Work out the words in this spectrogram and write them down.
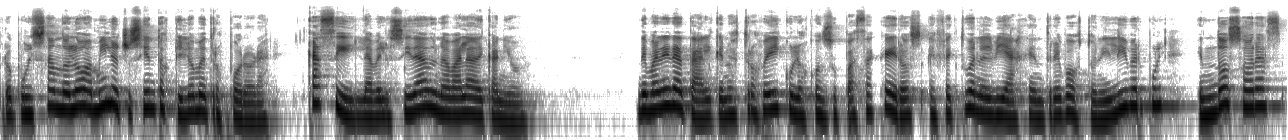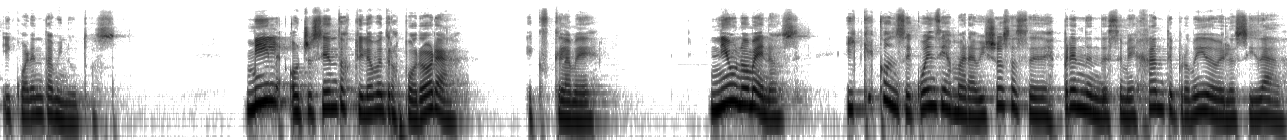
propulsándolo a 1800 km por hora, casi la velocidad de una bala de cañón. De manera tal que nuestros vehículos con sus pasajeros efectúan el viaje entre Boston y Liverpool en 2 horas y 40 minutos. ¿1800 kilómetros por hora? exclamé. Ni uno menos. ¿Y qué consecuencias maravillosas se desprenden de semejante promedio de velocidad?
